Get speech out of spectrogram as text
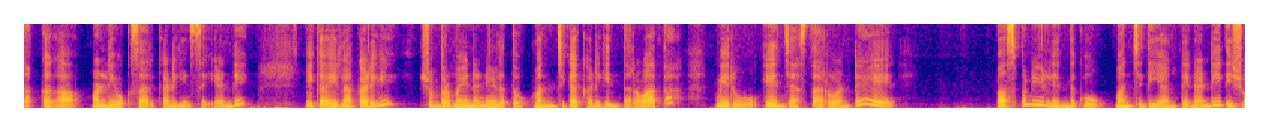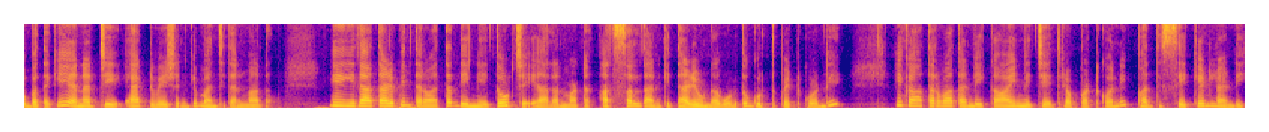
చక్కగా మళ్ళీ ఒకసారి కడిగేసేయండి. ఇక ఇలా కడిగి శుభ్రమైన నీళ్ళతో మంచిగా కడిగిన తర్వాత మీరు ఏం చేస్తారు అంటే పసుపు నీళ్ళు ఎందుకు మంచిది అంటేనండి ఇది శుభతకి ఎనర్జీ యాక్టివేషన్కి మంచిదన్నమాట. ఈ ఇలా తడిపిన తర్వాత దీన్ని తూడు చేయాలన్నమాట. అస్సలు దానికి తడి ఉండకూడదు గుర్తుపెట్టుకోండి. ఇక ఆ తర్వాత అండి కాయిన్ని చేతిలో పట్టుకొని పది సెకండ్లు అండి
